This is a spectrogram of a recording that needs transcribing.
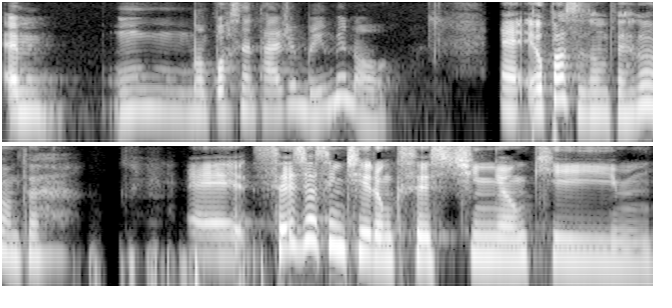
é uma porcentagem bem menor. É, eu posso fazer uma pergunta? É, vocês já sentiram que vocês tinham que,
